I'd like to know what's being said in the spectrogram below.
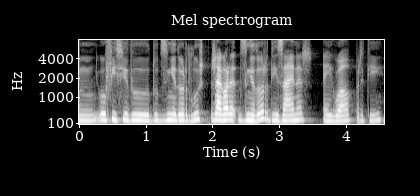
um, o ofício do, do, desenhador de luz, já agora desenhador, designer, é igual para ti?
